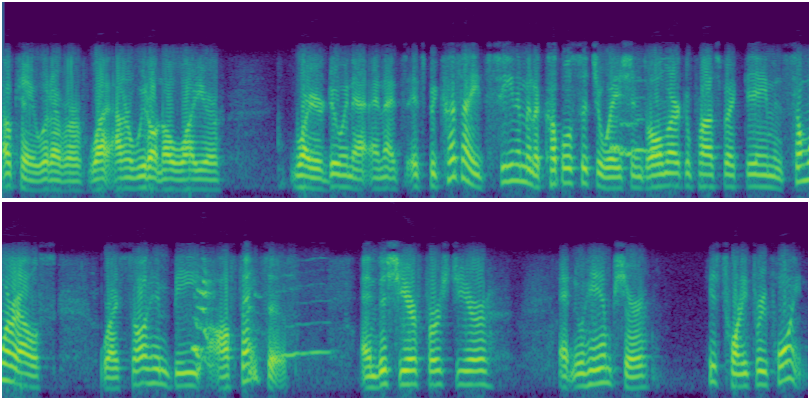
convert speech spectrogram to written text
okay, whatever. Why I don't we don't know why you're why you're doing that, and it's it's because I had seen him in a couple of situations, All American Prospect game, and somewhere else where I saw him be offensive. And this year, first year at New Hampshire, he has 23 points.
